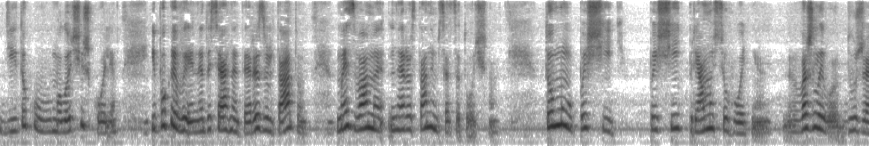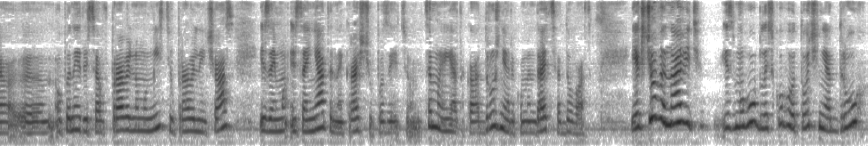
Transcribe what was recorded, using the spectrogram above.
діток у молодшій школі. І поки ви не досягнете результату, ми з вами не розстанемося, це точно. Тому пишіть, пишіть прямо сьогодні. Важливо дуже е, опинитися в правильному місці, в правильний час і, зайняти найкращу позицію. Це моя така дружня рекомендація до вас. Якщо ви навіть із мого близького оточення, друг,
